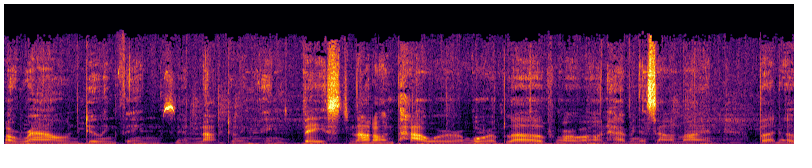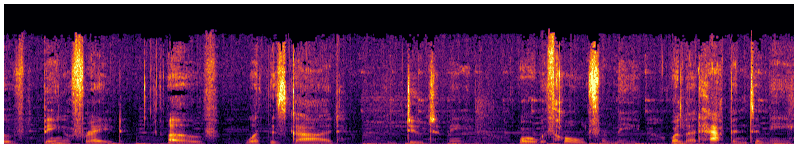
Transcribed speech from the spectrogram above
around doing things and not doing things based not on power or of love or on having a sound mind, but of being afraid of what this God would do to me or withhold from me or let happen to me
